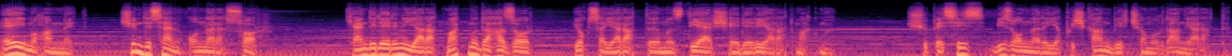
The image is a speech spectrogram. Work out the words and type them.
Ey Muhammed! Şimdi sen onlara sor. Kendilerini yaratmak mı daha zor yoksa yarattığımız diğer şeyleri yaratmak mı? Şüphesiz biz onları yapışkan bir çamurdan yarattık.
